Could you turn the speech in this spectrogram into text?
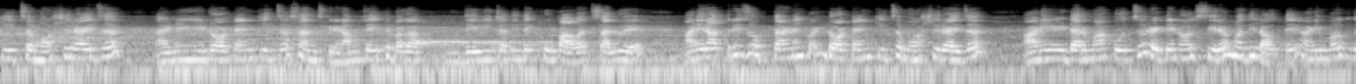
कीचं मॉइश्चरायझर आणि डॉट अँड कीचं सनस्क्रीन आमच्या इथे बघा देवीच्या तिथे खूप आवाज चालू आहे. आणि रात्री झोपताना पण डॉट अँड कीचं मॉइश्चरायझर आणि डर्माकोचं रेटेनॉल सिरम आधी लावते आणि मग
